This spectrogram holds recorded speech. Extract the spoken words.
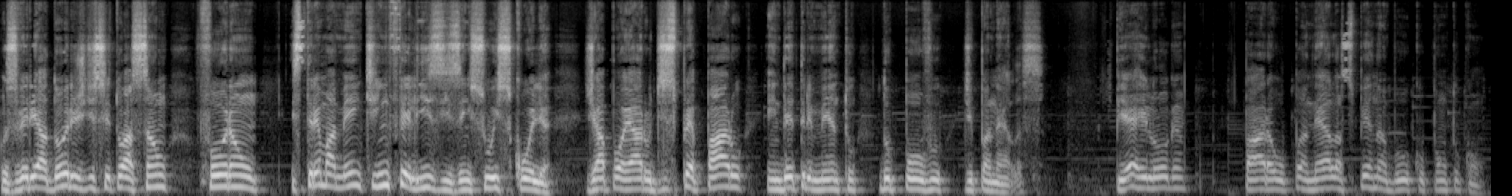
Os vereadores de situação foram extremamente infelizes em sua escolha de apoiar o despreparo em detrimento do povo de Panelas. Pierre Logan para o panelaspernambuco.com.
